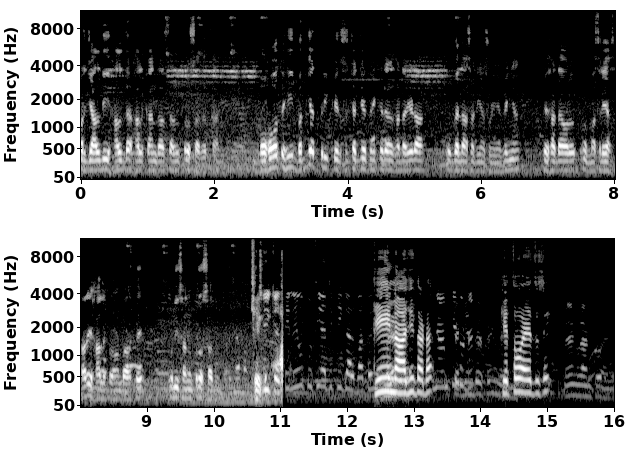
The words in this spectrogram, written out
ਔਰ ਜਲਦੀ ਹੱਲ ਦਾ ਹੱਲ ਕਰਨ ਦਾ ਸਾਨੂੰ ਭਰੋਸਾ ਦਿੱਤਾ। ਬਹੁਤ ਹੀ ਵਧੀਆ ਤਰੀਕੇ ਸੁਚੱਜੇ ਤਰੀਕੇ ਨਾਲ ਸਾਡਾ ਜਿਹੜਾ ਉਹ ਗੱਲਾਂ ਸਾਡੀਆਂ ਸੁਣੀਆਂ ਗਈਆਂ ਤੇ ਸਾਡਾ ਉਹ ਮਸਲੇ ਸਾਰੇ ਹੱਲ ਕਰਾਉਣ ਵਾਸਤੇ ਉਹਨੇ ਸਾਨੂੰ ਭਰੋਸਾ ਦਿੱਤਾ। ਠੀਕ। ਹੈ। ਲਿਓ ਤੁਸੀਂ ਅੱਜ ਕੀ ਗੱਲਬਾਤ ਹੋਈ? ਕੀ ਨਾਂ ਜੀ ਤੁਹਾਡਾ? ਨਾਮ ਕੀ ਤੁਹਾਡਾ? ਕਿੱਥੋਂ ਆਏ ਤੁਸੀਂ? ਤੇ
